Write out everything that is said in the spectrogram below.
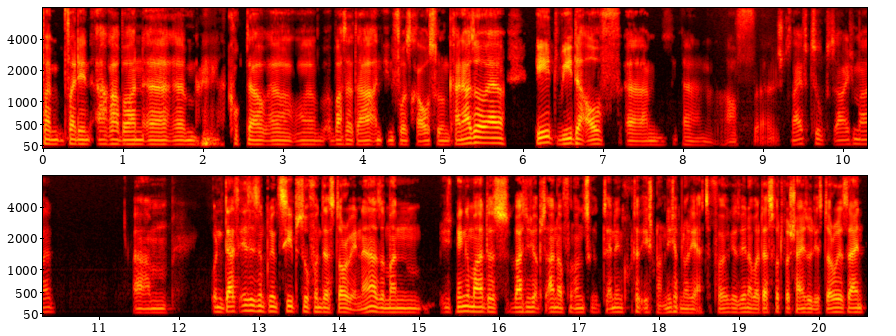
bei den Arabern, äh, ähm, guckt da, äh, was er da an Infos rausholen kann. Also er geht wieder auf, ähm, ähm, auf Streifzug, sage ich mal. Und das ist es im Prinzip so von der Story. Ne? Also man, ich denke mal, das weiß nicht, ob es einer von uns zu Ende geguckt hat. Ich noch nicht, habe nur die erste Folge gesehen, aber das wird wahrscheinlich so die Story sein,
